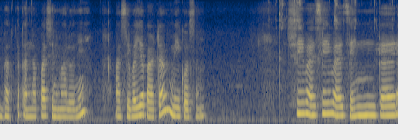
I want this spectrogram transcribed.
భక్త కన్నప్ప సినిమాలోని ఆ శివయ్య పాట మీకోసం. శివ శివ శంకర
